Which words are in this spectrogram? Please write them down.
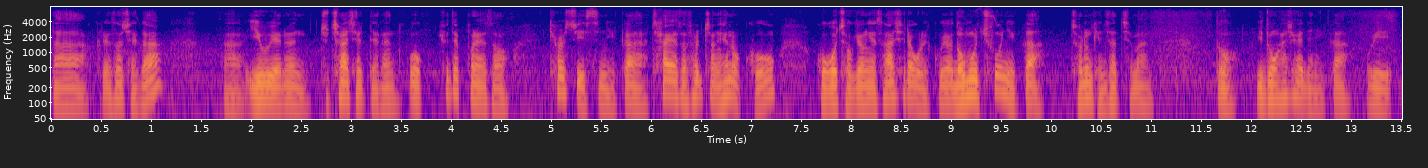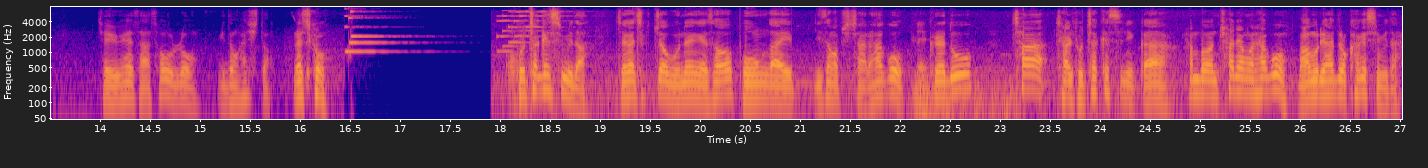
다. 그래서 제가 아, 이후에는 주차하실 때는 꼭 휴대폰에서 켤 수 있으니까 차에서 설정해 놓고 그거 적용해서 하시라고 그랬고요. 너무 추우니까 저는 괜찮지만 또 이동하셔야 되니까 우리 저희 회사 서울로 이동하시죠. 렛츠고! 도착했습니다. 제가 직접 운행해서 보험가입 이상 없이 잘 하고 네. 그래도 차 잘 도착했으니까 한번 촬영을 하고 마무리하도록 하겠습니다.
